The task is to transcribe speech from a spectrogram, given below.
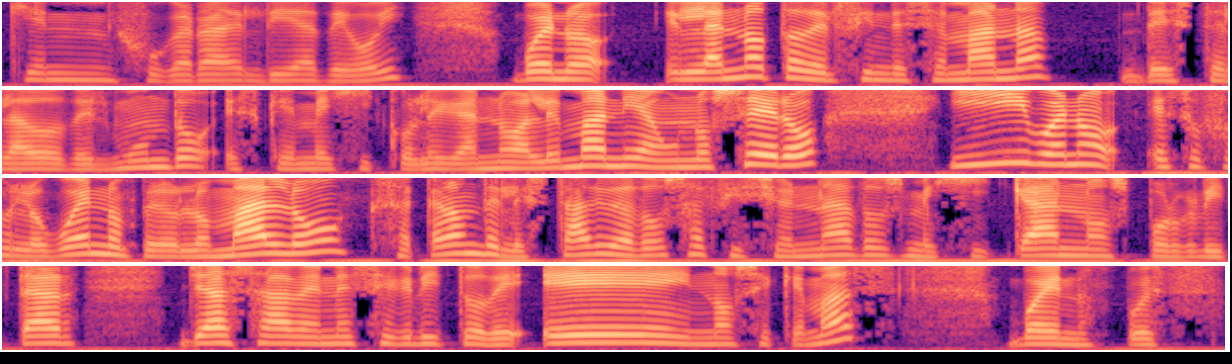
¿Quién jugará el día de hoy? Bueno, en la nota del fin de semana de este lado del mundo es que México le ganó a Alemania 1-0 y bueno, eso fue lo bueno, pero lo malo, sacaron del estadio a dos aficionados mexicanos por gritar, ya saben, ese grito de ¡eh! y no sé qué más. Bueno, pues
